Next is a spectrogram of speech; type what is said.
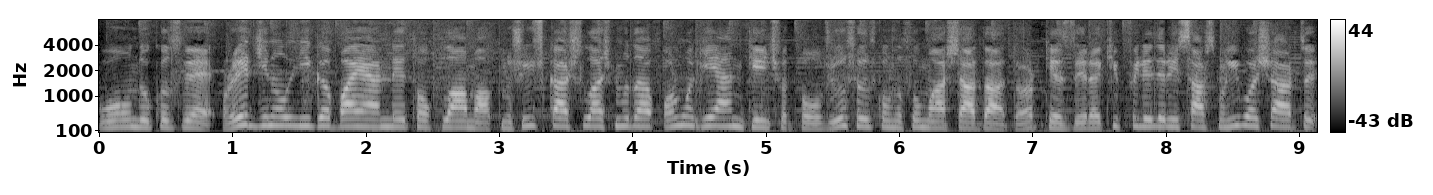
U19 ve Regional Liga Bayern'le toplam 63 karşılaşmada forma giyen genç futbolcu söz konusu maçlarda 4 kez de rakip fileleri sarsmayı başardı.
